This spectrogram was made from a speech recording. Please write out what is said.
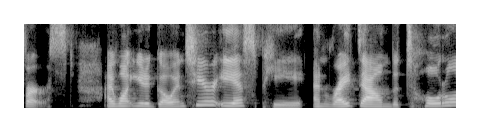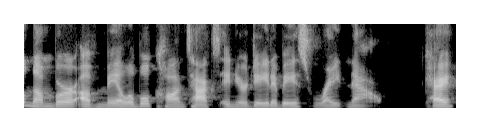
first, I want you to go into your ESP and write down the total number of mailable contacts in your database right now. Okay.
